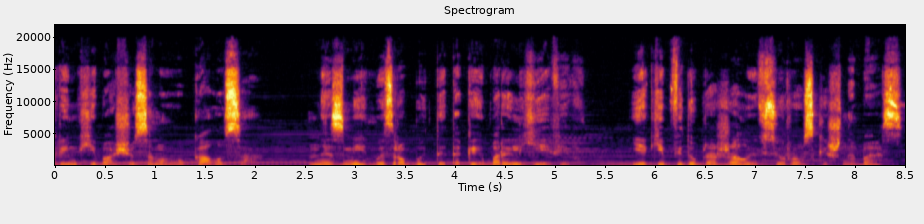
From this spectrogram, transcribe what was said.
крім хіба що самого Калоса, не зміг би зробити таких барельєфів, які б відображали всю розкіш небес.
